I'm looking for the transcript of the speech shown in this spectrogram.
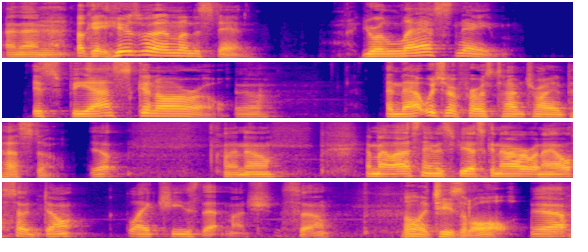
And then Okay, here's what I don't understand. Your last name is Fiascanaro, yeah, and that was your first time trying pesto. yep, I know. And my last name is Fiascanaro, and I also don't like cheese that much, so. Don't like cheese at all. Yeah,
